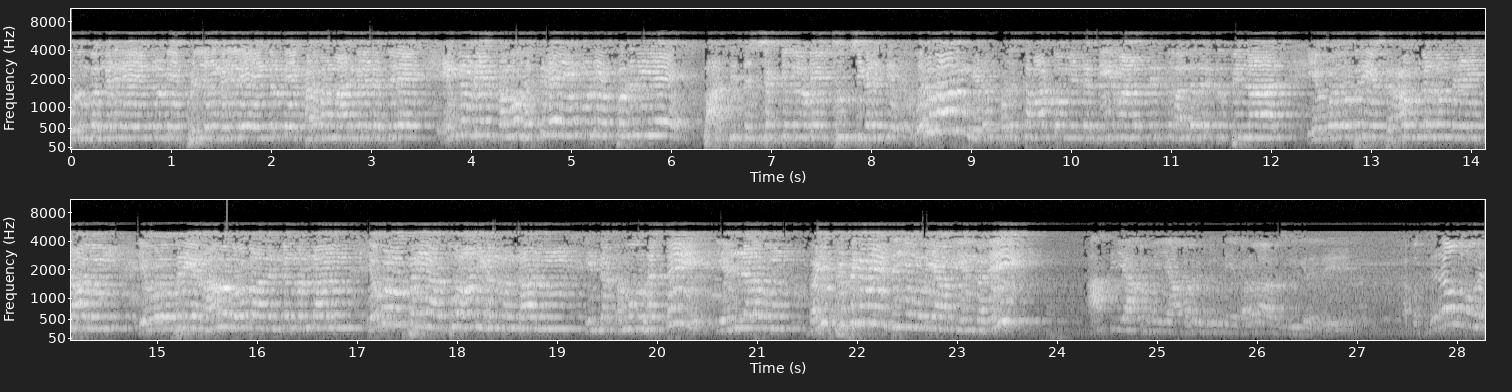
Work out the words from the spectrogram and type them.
குடும்பங்களிலே எங்களுடைய பிள்ளைகளிலே எங்களுடைய கணவன்மார்களிடத்திலே எங்களுடைய சமூக பகுதியிலே பாசித்த சக்திகளுடைய சூழ்ச்சிகளுக்கு ஒருபாலும் இடம் கொடுக்க மாட்டோம் என்ற தீர்மானத்திற்கு வந்ததற்கு பின்னால் எவ்வளவு பெரிய கிராமங்கள் வந்து நினைத்தாலும் எவ்வளவு பெரிய ராமகோபாலங்கள் வந்தாலும் எவ்வளவு பெரிய அத்வானிகள் வந்தாலும் இந்த சமூகத்தை எல்லளவும் வழிபிரசகமே செய்ய முடியாது என்பதை ஆசியா அம்மையா அவர்களுடைய வரலாறு சொல்கிறது. அப்ப பிறவும் ஒரு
